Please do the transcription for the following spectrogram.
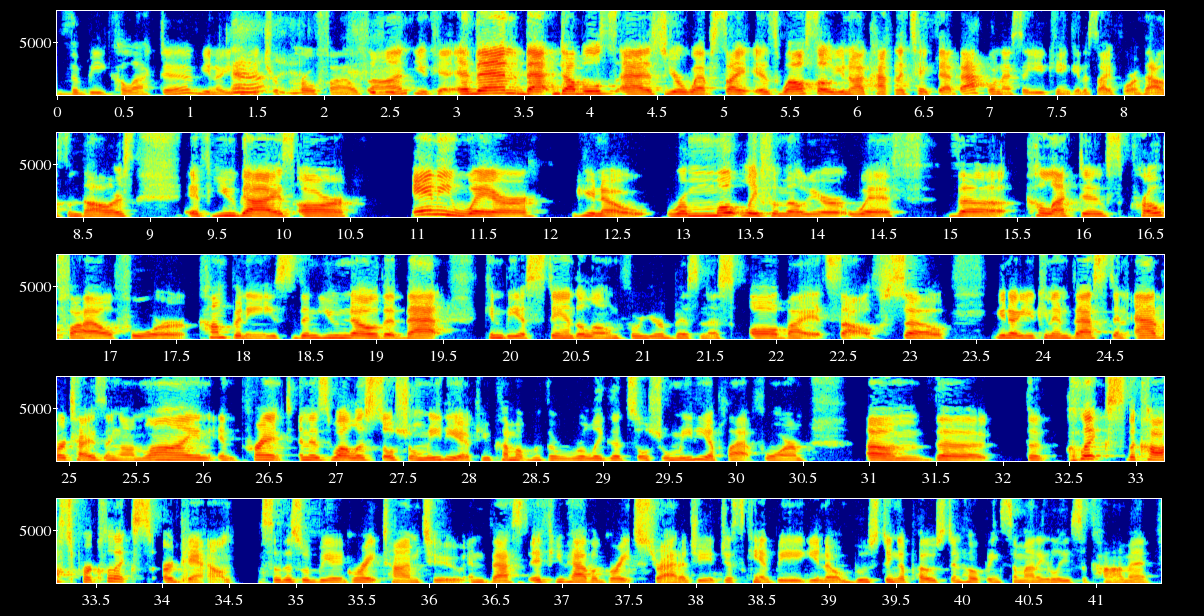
the B Collective. You know, you can get your profile done. You can, and then that doubles as your website as well. So, you know, I kind of take that back when I say you can't get a site for a thousand dollars. If you guys are anywhere, you know, remotely familiar with the collective's profile for companies, then you know that that can be a standalone for your business all by itself. So, you know, you can invest in advertising online, in print, and as well as social media. If you come up with a really good social media platform, um, the the clicks, the cost per clicks are down. So this would be a great time to invest if you have a great strategy. It just can't be, you know, boosting a post and hoping somebody leaves a comment.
